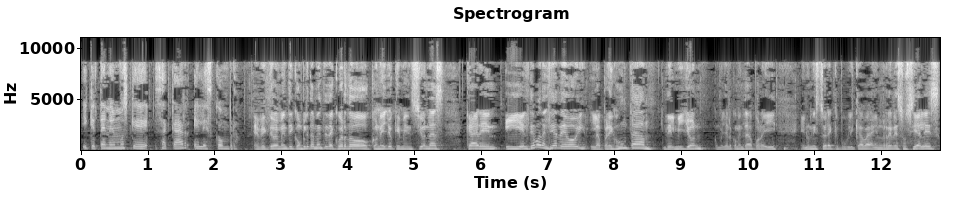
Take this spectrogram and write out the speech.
y que tenemos que sacar el escombro. Efectivamente y completamente de acuerdo con ello que mencionas, Karen. Y el tema del día de hoy, la pregunta del millón, como ya lo comentaba por ahí en una historia que publicaba en redes sociales,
